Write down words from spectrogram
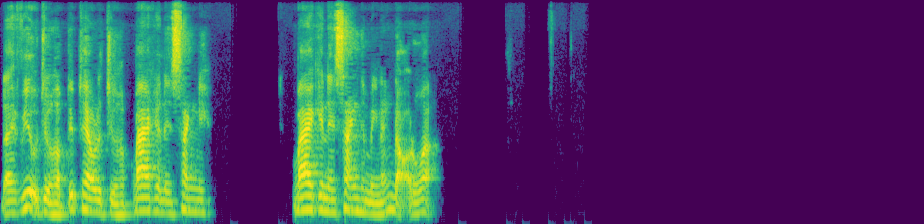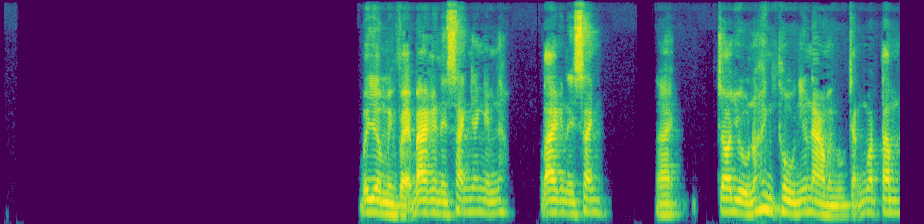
Đây ví dụ trường hợp tiếp theo là trường hợp ba cái nền xanh đi. Ba cái nền xanh thì mình đánh đỏ đúng không ạ? Bây giờ mình vẽ ba cái nền xanh nha anh em nhé ba cái nền xanh. Đấy, cho dù nó hình thù như nào mình cũng chẳng quan tâm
